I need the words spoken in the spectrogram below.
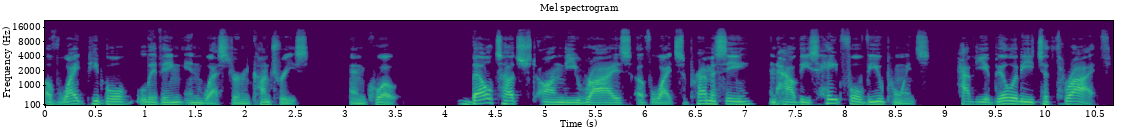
of white people living in Western countries, end quote. Bell touched on the rise of white supremacy and how these hateful viewpoints have the ability to thrive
